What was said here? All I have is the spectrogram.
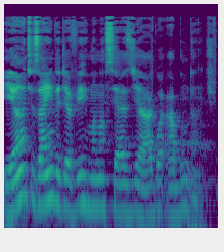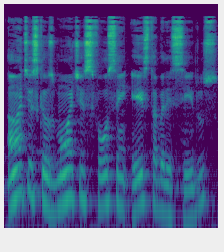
e antes ainda de haver mananciais de água abundante. Antes que os montes fossem estabelecidos,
